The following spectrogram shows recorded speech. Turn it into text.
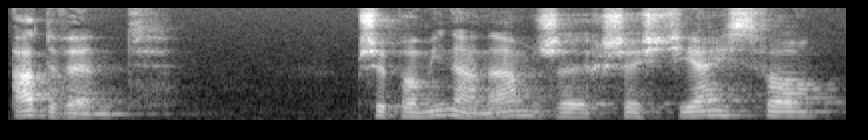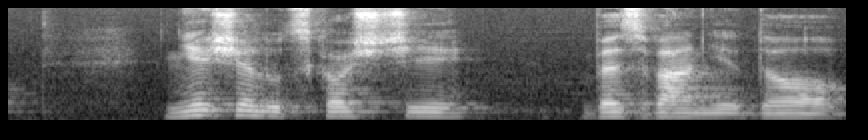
Adwent przypomina nam, że chrześcijaństwo niesie ludzkości wezwanie do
